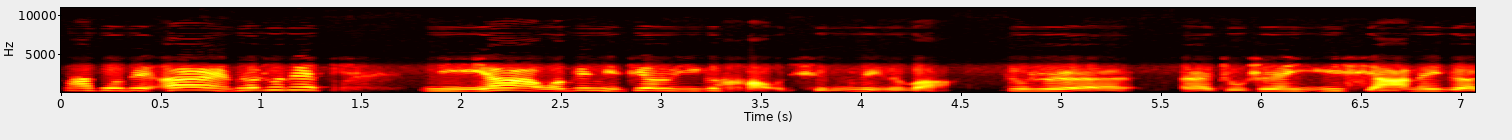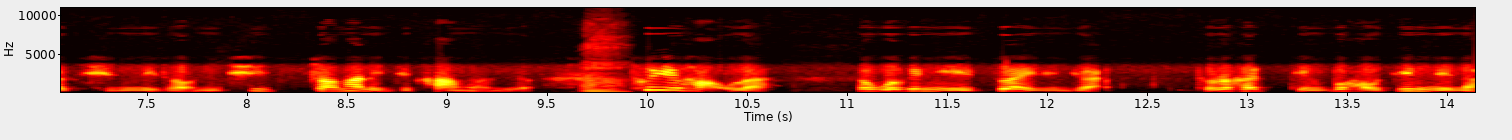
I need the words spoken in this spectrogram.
他说的，哎，他说的，你呀，我给你介绍一个好群里的吧，就是呃，主持人于霞那个群里头，你去上那里去看看去。嗯，忒好了，那我给你拽进去。他说还挺不好进的呢。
